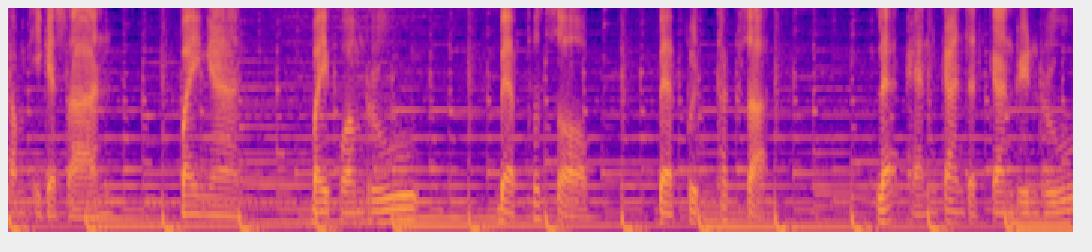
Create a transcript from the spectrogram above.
ทำเอกสาร ใบงาน ใบความรู้ แบบทดสอบ แบบฝึกทักษะ และแผนการจัดการเรียนรู้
